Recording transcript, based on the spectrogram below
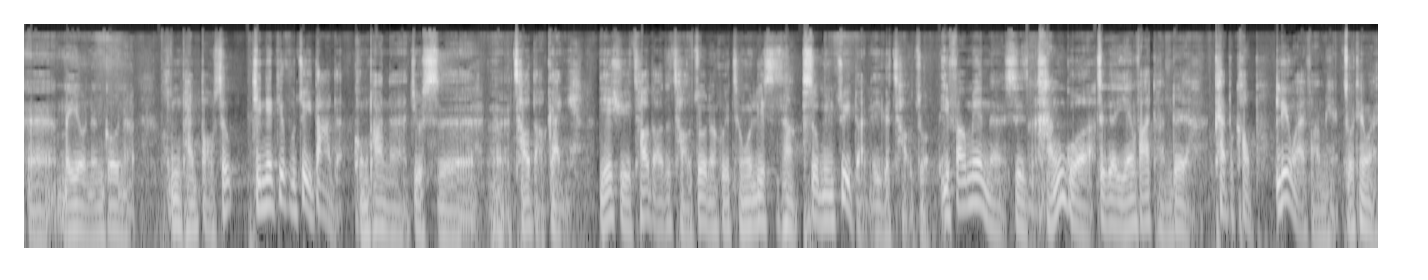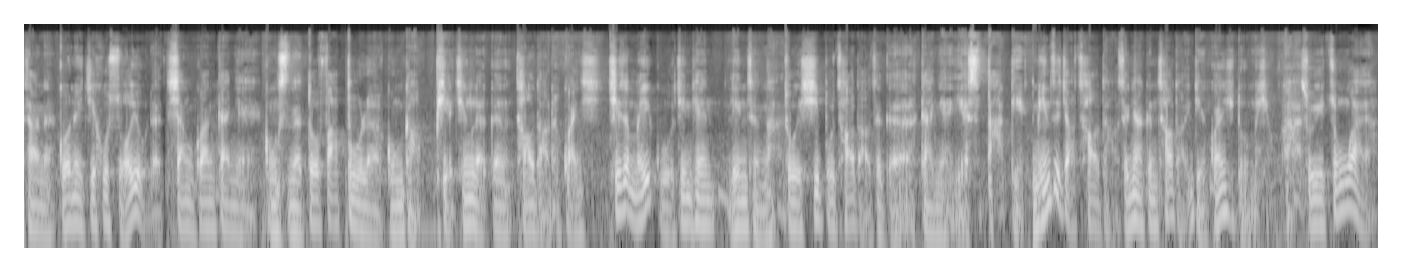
呃没有能够呢红盘报收。今天跌幅最大的恐怕呢就是呃超导概念，也许超导的炒。做呢会成为历史上寿命最短的一个炒作。一方面呢是韩国这个研发团队啊太不靠谱，另外一方面，昨天晚上呢国内几乎所有的相关概念公司呢都发布了公告，撇清了跟超导的关系。其实美股今天凌晨啊作为西部超导这个概念也是大跌，名字叫超导，实际上跟超导一点关系都没有啊。所以中外啊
